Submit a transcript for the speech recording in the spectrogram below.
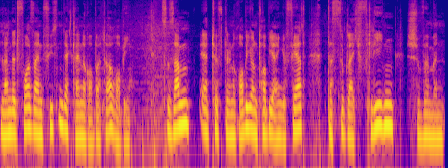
landet vor seinen Füßen der kleine Roboter Robby. Zusammen ertüfteln Robby und Tobi ein Gefährt, das zugleich fliegen, schwimmen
